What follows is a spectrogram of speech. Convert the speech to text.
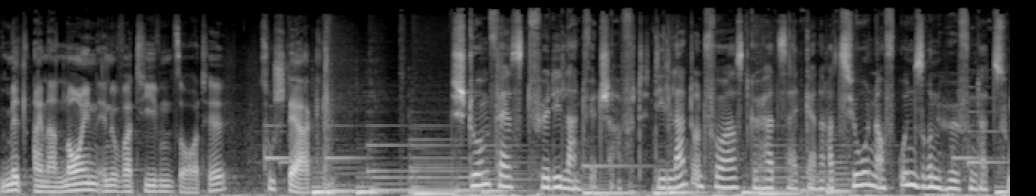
mit einer neuen innovativen Sorte zu stärken. Sturmfest für die Landwirtschaft. Die Land und Forst gehört seit Generationen auf unseren Höfen dazu.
